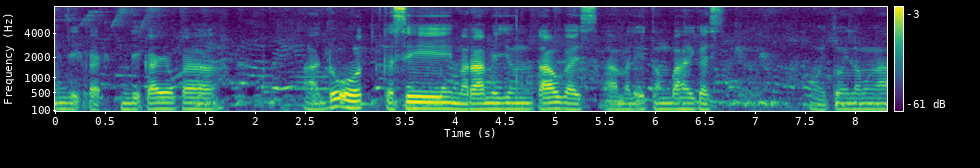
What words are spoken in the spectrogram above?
Hindi ka, hindi kayo ka ah, duot kasi marami yung tao guys ah, maliit ang bahay guys. Oh, ito ilang mga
